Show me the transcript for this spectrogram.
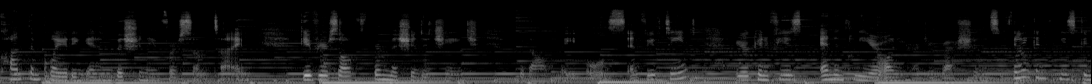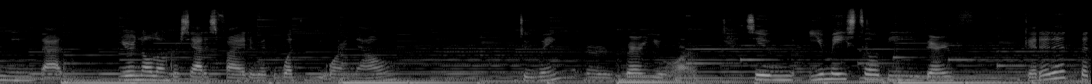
contemplating and envisioning for some time. Give yourself permission to change without labels. And 15th, you're confused and unclear on your directions. Feeling confused can mean that you're no longer satisfied with what you are now doing or where you are. So you, may still be very good at it, but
